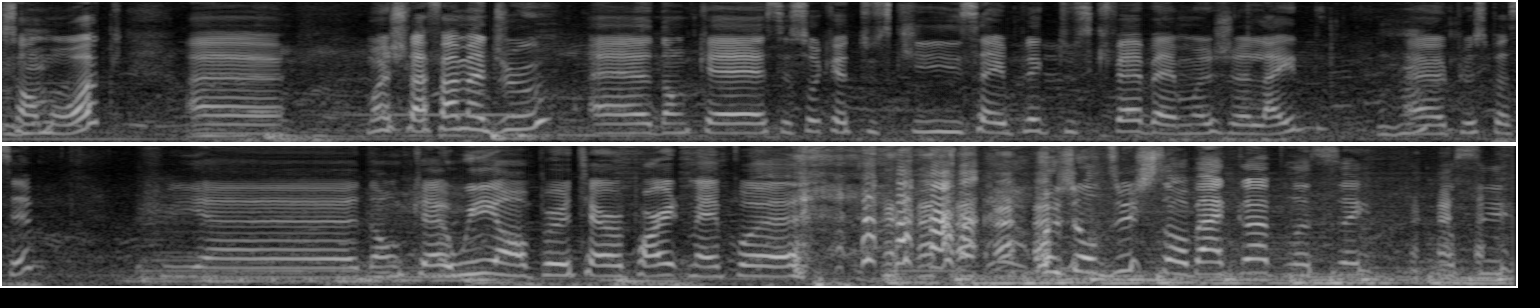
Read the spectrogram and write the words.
qui sont Mohawk. Euh, moi, je suis la femme à Drew, euh, donc euh, c'est sûr que tout ce qui s'implique, tout ce qu'il fait, ben moi, je l'aide euh, le plus possible. Puis, euh, donc, euh, oui, on peut tear apart, mais pas. Aujourd'hui, je suis son backup, là, tu sais. Merci.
